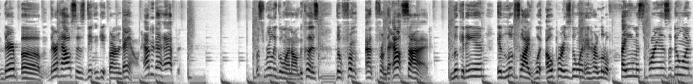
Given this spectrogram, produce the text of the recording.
their uh, their houses didn't get burned down. How did that happen? What's really going on? Because the from uh, from the outside looking in, it looks like what Oprah is doing and her little famous friends are doing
